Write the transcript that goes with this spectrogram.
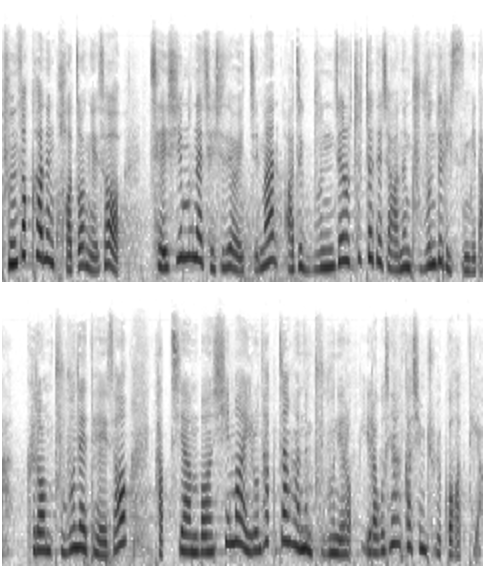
분석하는 과정에서 제시문에 제시되어 있지만 아직 문제로 출제되지 않은 부분들이 있습니다. 그런 부분에 대해서 같이 한번 심화 이론 확장하는 부분이라고 생각하시면 좋을 것 같아요.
